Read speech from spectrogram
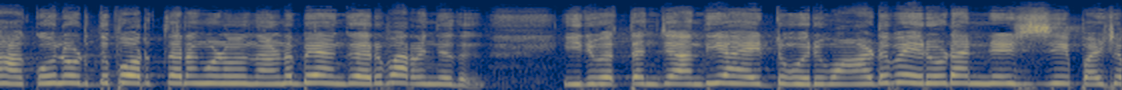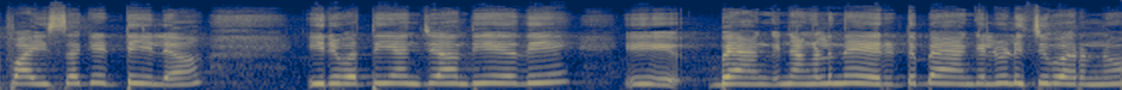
താക്കോൽ കൊടുത്ത് പുറത്തിറങ്ങണമെന്നാണ് ബാങ്കുകാർ പറഞ്ഞത്. ഇരുപത്തഞ്ചാം തീയതി ആയിട്ടും ഒരുപാട് പേരോട് അന്വേഷിച്ച് പക്ഷെ പൈസ കിട്ടിയില്ല. ഇരുപത്തിയഞ്ചാം തീയതി ഈ ബാങ്ക് ഞങ്ങൾ നേരിട്ട് ബാങ്കിൽ വിളിച്ച് പറഞ്ഞു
